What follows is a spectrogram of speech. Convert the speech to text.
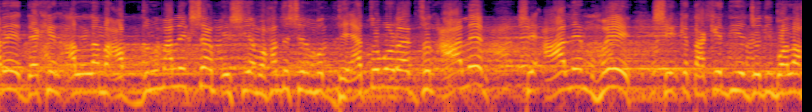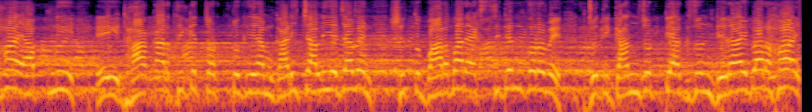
আরে দেখেন আল্লামা আব্দুল মালিক সাহেব এশিয়া মহাদেশের মধ্যে এত বড় একজন আলেম, সে আলেম হয়ে সে তাকে দিয়ে যদি বলা হয় আপনি এই ঢাকার থেকে চট্টগ্রাম গাড়ি চালিয়ে যাবেন, সে তো বারবার অ্যাক্সিডেন্ট করবে। যদি গাঞ্জটটি একজন ড্রাইভার হয়,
